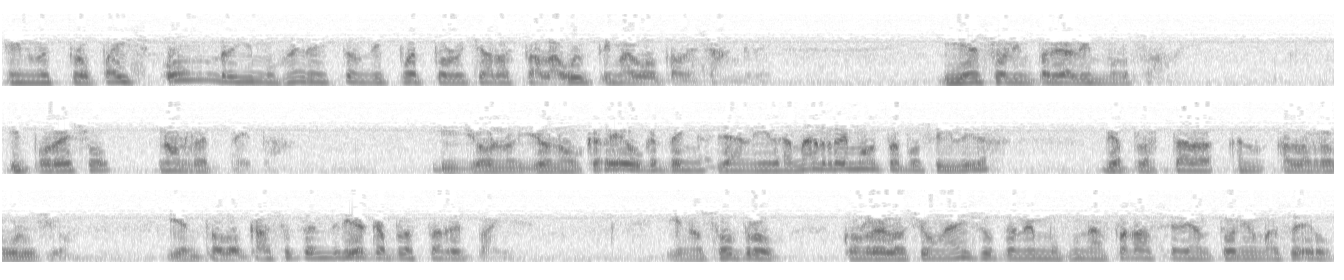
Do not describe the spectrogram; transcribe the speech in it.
en nuestro país hombres y mujeres están dispuestos a luchar hasta la última gota de sangre. Y eso el imperialismo lo sabe. Y por eso nos respeta. Y yo no, yo no creo que tenga ya ni la más remota posibilidad de aplastar a, a la revolución. Y en todo caso tendría que aplastar el país. Y nosotros, con relación a eso, tenemos una frase de Antonio Maceo,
